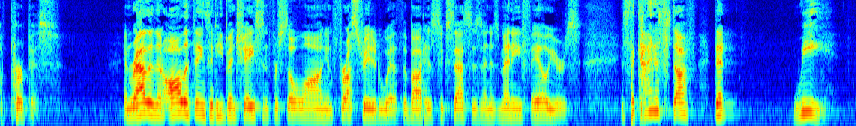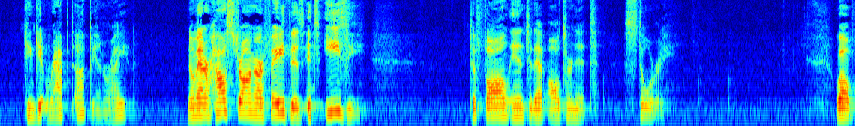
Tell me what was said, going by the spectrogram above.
of purpose. And rather than all the things that he'd been chasing for so long and frustrated with about his successes and his many failures, it's the kind of stuff that we can get wrapped up in, right? No matter how strong our faith is, it's easy to fall into that alternate story. Well,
